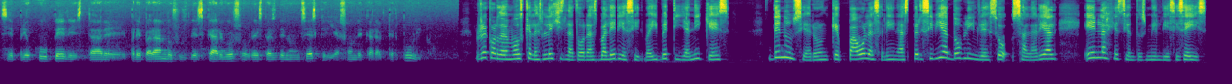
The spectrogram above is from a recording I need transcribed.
se preocupe de estar eh, preparando sus descargos sobre estas denuncias que ya son de carácter público. Recordemos que las legisladoras Valeria Silva y Betty Yaniquez denunciaron que Paola Salinas percibía doble ingreso salarial en la gestión 2016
